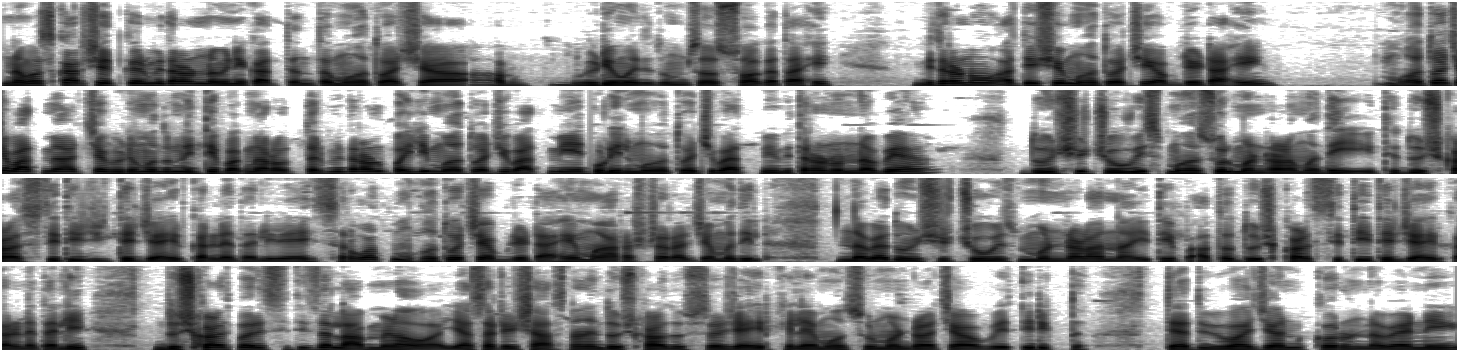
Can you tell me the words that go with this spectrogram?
नमस्कार शेतकरी मित्रांनो नवीन एका अत्यंत महत्त्वाच्या अप व्हिडिओमध्ये तुमचं स्वागत आहे. मित्रांनो अतिशय महत्त्वाची अपडेट आहे. महत्त्वाच्या बातम्या आजच्या व्हिडिओमधून इथे बघणार आहोत. तर मित्रांनो पहिली महत्त्वाची बातमी आहे पुढील महत्त्वाची बातमी. मित्रांनो नव्या दोनशे चोवीस महसूल मंडळामध्ये इथे दुष्काळ स्थिती जिथे जाहीर करण्यात आलेली आहे सर्वात महत्त्वाचे अपडेट आहे महाराष्ट्र राज्यामधील नव्या दोनशे चोवीस मंडळांना. इथे आता दुष्काळ स्थिती इथे जाहीर करण्यात आली. दुष्काळ परिस्थितीचा लाभ मिळावा यासाठी शासनाने दुष्काळ दुसरं जाहीर केल्या महसूल मंडळाच्या व्यतिरिक्त त्यात विभाजन करून नव्याने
